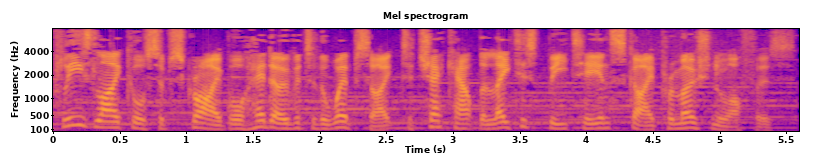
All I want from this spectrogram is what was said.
Please like or subscribe or head over to the website to check out the latest BT and Sky promotional offers.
